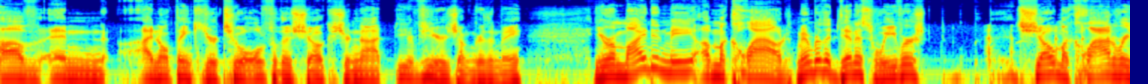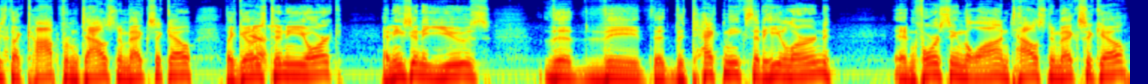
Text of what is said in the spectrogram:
of, and I don't think you're too old for this show because you're not. You're years younger than me. You reminded me of McCloud. Remember the Dennis Weaver show, McCloud, where he's the cop from Taos, New Mexico, that goes Yeah. to New York, and he's going to use the, the the the techniques that he learned enforcing the law in Taos, New Mexico,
